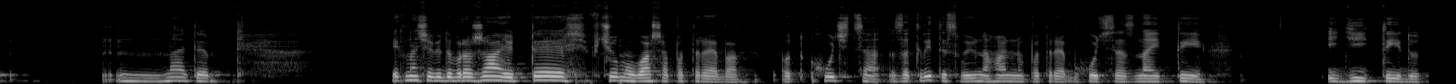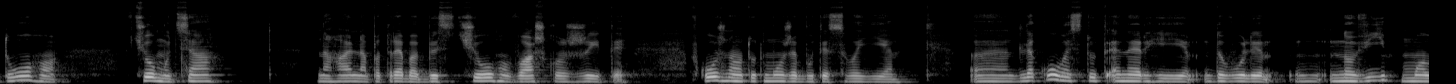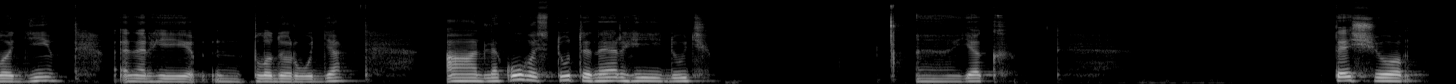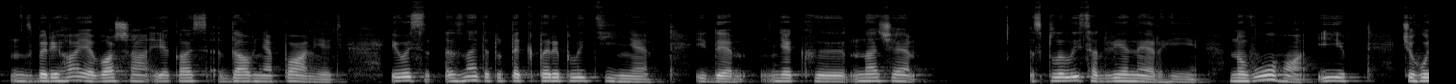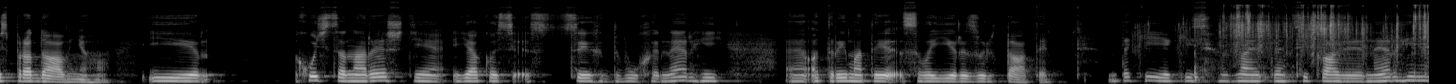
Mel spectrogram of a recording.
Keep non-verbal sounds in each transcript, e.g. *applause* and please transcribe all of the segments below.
знаєте, як наче відображають те, в чому ваша потреба. От хочеться закрити свою нагальну потребу, хочеться знайти і дійти до того, в чому ця нагальна потреба, без чого важко жити. В кожного тут може бути своє. Е, Для когось тут енергії доволі нові, молоді, енергії плодороддя. А для когось тут енергії йдуть е, як те, що зберігає ваша якась давня пам'ять. І ось, знаєте, тут так переплетіння йде, як е, наче сплелися дві енергії нового і чогось прадавнього. І хочеться нарешті якось з цих двох енергій е, отримати свої результати. Такі якісь, знаєте, цікаві енергії.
